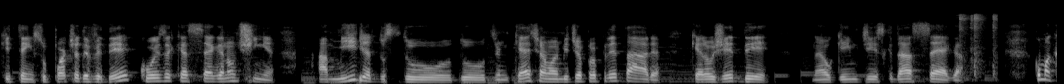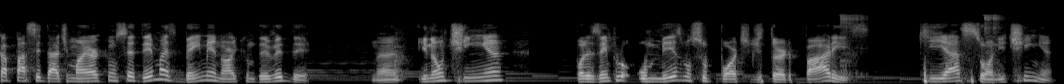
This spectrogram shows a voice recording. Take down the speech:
que tem suporte a DVD, coisa que a SEGA não tinha. A mídia do, do, do Dreamcast era uma mídia proprietária, que era o GD, né, o Game Disc da SEGA, com uma capacidade maior que um CD, mas bem menor que um DVD. Né? E não tinha, por exemplo, o mesmo suporte de third parties que a Sony tinha.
